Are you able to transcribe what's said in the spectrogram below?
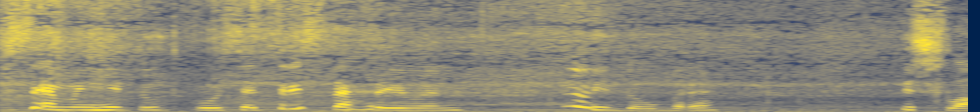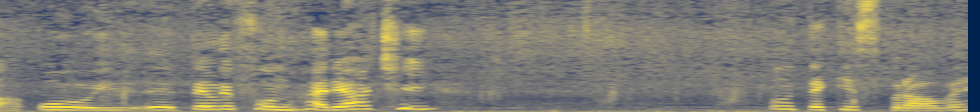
Все мені тут косять. 300 гривень. Ну і добре. Пішла. Ой, е, телефон гарячий. Ось такі справи.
